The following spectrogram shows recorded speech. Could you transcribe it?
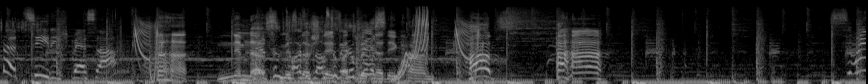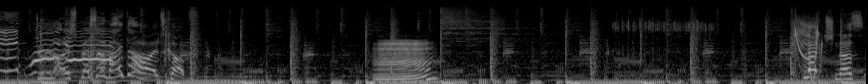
Verzieh dich besser. Nimm das, Mr. stellvertretender bist? Dekan. Hab's! Du läufst besser weiter, Holzkopf. Hm? Klatschnass,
